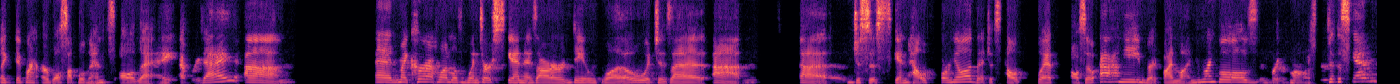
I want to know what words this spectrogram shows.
like different herbal supplements all day, every day. Um, and my current one with Winter Skin is our Daily Glow, which is a um, uh, just a skin health formula that just helps with also acne, but fine lines and wrinkles, and brings more moisture to the skin.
